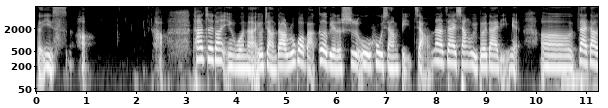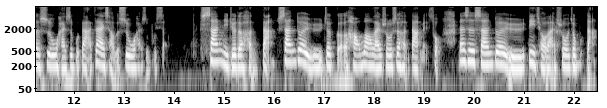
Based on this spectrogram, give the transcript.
的意思。好。好，他这段引文呢有讲到，如果把个别的事物互相比较，那在相与对待里面，呃，再大的事物还是不大，再小的事物还是不小。山你觉得很大，山对于这个毫毛来说是很大，没错，但是山对于地球来说就不大，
